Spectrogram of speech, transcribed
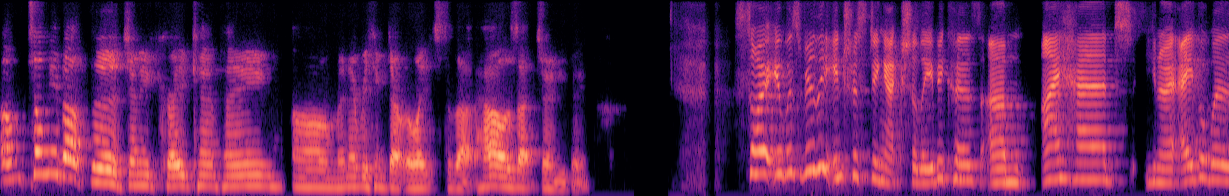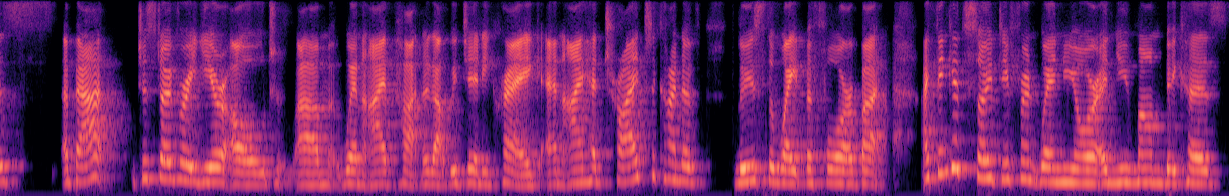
Um, tell me about the jenny craig campaign um, and everything that relates to that. How has that journey been? So it was really interesting actually because um, i had you know ava was about just over a year old um, when I partnered up with Jenny Craig, and I had tried to kind of lose the weight before, but I think it's so different when you're a new mom because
